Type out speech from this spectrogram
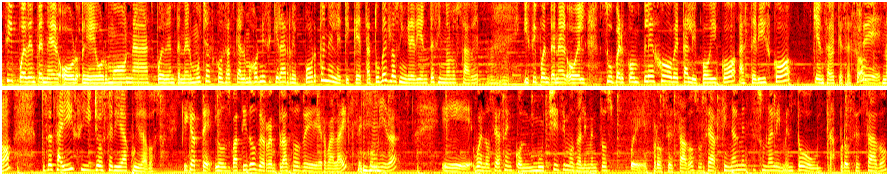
Sí, pueden tener eh, hormonas, pueden tener muchas cosas que a lo mejor ni siquiera reportan en la etiqueta. Tú ves los ingredientes y no lo sabes. Y sí pueden tener o el super complejo beta lipoico, asterisco, quién sabe qué es eso, ¿no? Entonces ahí sí yo sería cuidadosa. Fíjate, los batidos de reemplazo de Herbalife, de comidas, eh, bueno, se hacen con muchísimos alimentos eh, procesados, o sea, finalmente es un alimento ultra procesado,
